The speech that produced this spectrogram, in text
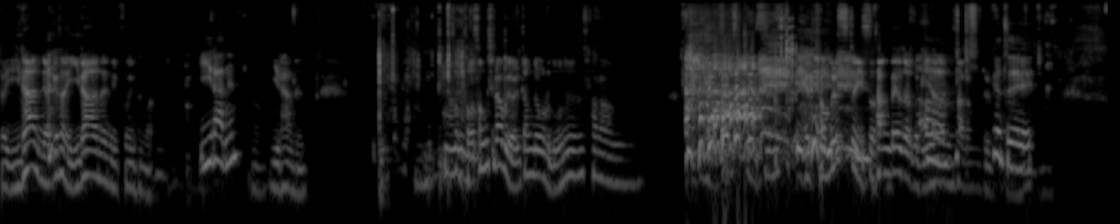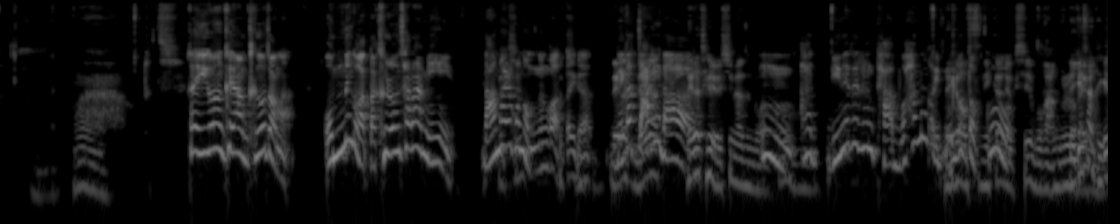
저 일한 여기서 일하는 이 포인트인 것 같아. 일하는? 어, 일하는. 더 성실하고 열정적으로 노는 사람. 이게 적을 수도 있어 상대적으로 어, 일하는 사람들. 그치. 와, 그러니까 이건 그냥 그거잖아. 없는 것 같다. 그런 사람이 나 말고는 그치. 없는 것 같다. 내가, 내가 짱이다. 내가 제일 열심히 하는 것 같고. 응. 아, 니네들은 다 뭐 하는 거 있는 내가 것도 없으니까 없고. 역시 뭐가 안 굴러가. 이게 사 되게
